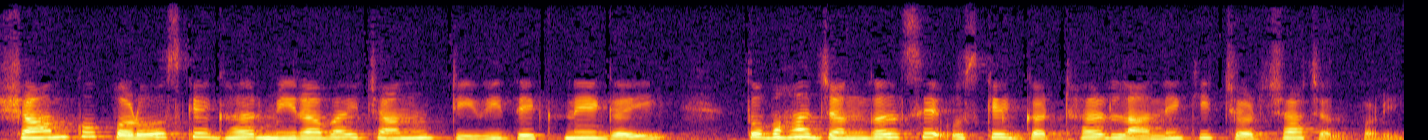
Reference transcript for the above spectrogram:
शाम को पड़ोस के घर मीराबाई चानू टीवी देखने गई तो वहाँ जंगल से उसके गट्ठर लाने की चर्चा चल पड़ी।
